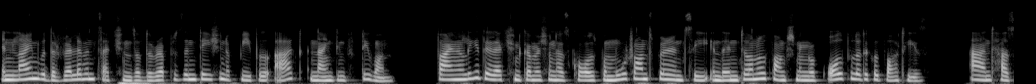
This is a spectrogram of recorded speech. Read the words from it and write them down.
in line with the relevant sections of the Representation of People Act 1951. Finally, the Election Commission has called for more transparency in the internal functioning of all political parties and has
